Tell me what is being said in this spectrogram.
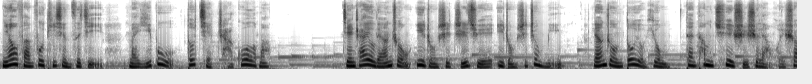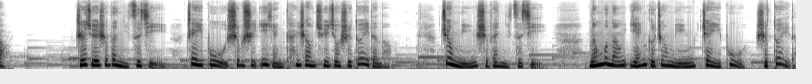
你要反复提醒自己，每一步都检查过了吗？检查有两种，一种是直觉，一种是证明。两种都有用，但它们确实是两回事儿。直觉是问你自己，这一步是不是一眼看上去就是对的呢？证明是问你自己，能不能严格证明这一步是对的？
